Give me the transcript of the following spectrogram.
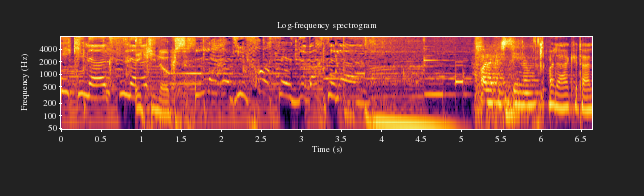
Equinox. Equinox. La radio française de Barcelone. Hola Cristina. Hola, ¿qué tal?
